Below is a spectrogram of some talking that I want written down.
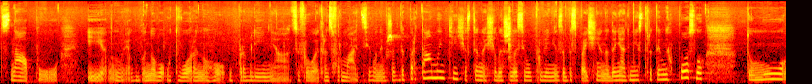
ЦНАПу і ну, якби новоутвореного управління цифрової трансформації. Вони вже в департаменті, частина ще лишилася в управлінні забезпечення надання адміністративних послуг. Тому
